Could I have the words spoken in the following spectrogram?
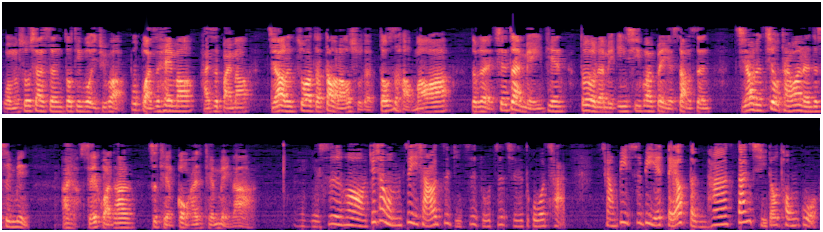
我们说相声都听过一句话，不管是黑猫还是白猫，只要能抓得到老鼠的，都是好猫啊，对不对？现在每一天都有人民因新冠肺炎上升，只要能救台湾人的性命，哎呀，谁管他是舔共还是舔美啦？也是哈，就像我们自己想要自给自足支持国产，想必势必也得要等它三期都通过，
